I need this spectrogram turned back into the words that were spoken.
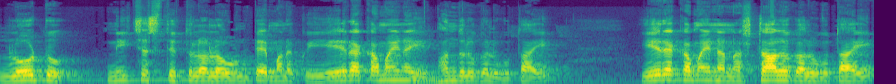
లోటు నీచ స్థితులలో ఉంటే మనకు ఏ రకమైన ఇబ్బందులు కలుగుతాయి? ఏ రకమైన నష్టాలు కలుగుతాయి?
